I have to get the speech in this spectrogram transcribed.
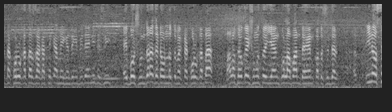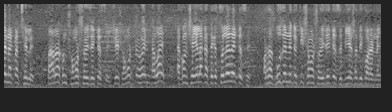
একটা কলকাতার জায়গা থেকে আমি এখান থেকে বিদায় নিতেছি। এই বসুন্ধরা যেটা অন্যতম একটা কলকাতা, ভালো থাকুক এই সমস্ত ইয়াং পোলাপান, দেখেন কত সুন্দর ইনোসেন্ট একটা ছেলে। তারও এখন সমস্যা হয়ে যাইতেছে। সেই সমস্যা হয়ে খেলায় এখন সেই এলাকা থেকে চলে যাইতেছে। অর্থাৎ বুঝেননি তো কি সমস্যা হয়ে যাইতেছে, বিয়ে শাদী করেন নাই।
